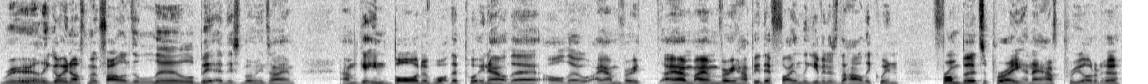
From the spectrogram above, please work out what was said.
really going off McFarlane's a little bit at this moment in time. I'm getting bored of what they're putting out there. Although I am very, I am, I am very happy they're finally giving us the Harley Quinn from Birds of Prey, and I have pre-ordered her.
